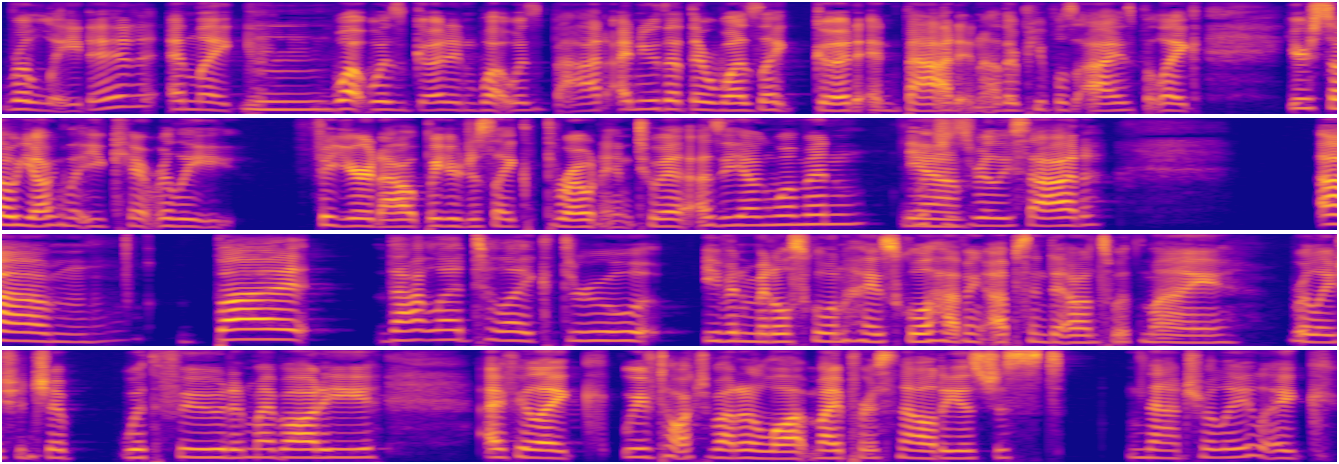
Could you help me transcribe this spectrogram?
related and like Mm, what was good and what was bad. I knew that there was like good and bad in other people's eyes, but like you're so young that you can't really figure it out, but you're just like thrown into it as a young woman, Yeah. which is really sad. Um but that led to like through even middle school and high school having ups and downs with my relationship with food and my body. I feel like we've talked about it a lot. My personality is just naturally like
